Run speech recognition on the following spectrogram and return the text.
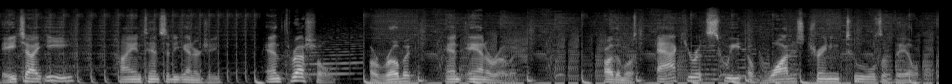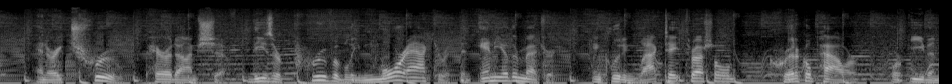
HIE, high intensity energy, and threshold, aerobic and anaerobic, are the most accurate suite of wattage training tools available and are a true paradigm shift. These are provably more accurate than any other metric, including lactate threshold, critical power, or even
